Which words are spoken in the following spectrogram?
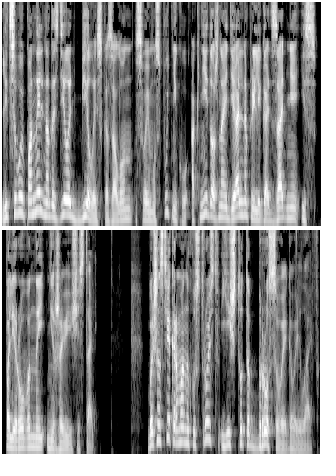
Лицевую панель надо сделать белой, сказал он своему спутнику, а к ней должна идеально прилегать задняя из полированной нержавеющей стали. В большинстве карманных устройств есть что-то бросовое, говорил Айв.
